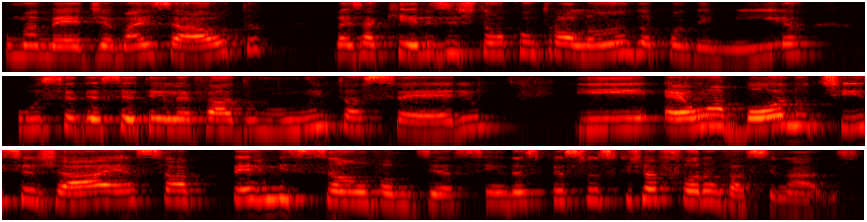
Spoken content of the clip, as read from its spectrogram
uma média mais alta, mas aqui eles estão controlando a pandemia, o CDC tem levado muito a sério, e é uma boa notícia já essa permissão, vamos dizer assim, das pessoas que já foram vacinadas.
